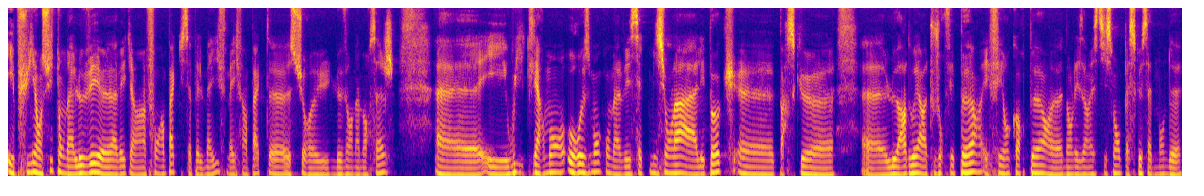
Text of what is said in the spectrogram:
Et puis ensuite, on a levé avec un fonds impact qui s'appelle Maïf, Maïf Impact, sur une levée en amorçage. Euh, et oui, clairement, heureusement qu'on avait cette mission-là à l'époque, euh, parce que euh, le hardware a toujours fait peur et fait encore peur dans les investissements parce que ça demande,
